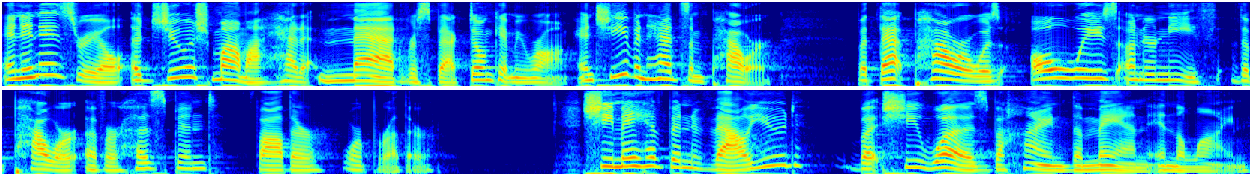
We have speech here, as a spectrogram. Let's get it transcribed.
And in Israel, a Jewish mama had mad respect, don't get me wrong, and she even had some power. But that power was always underneath the power of her husband, father, or brother. She may have been valued, but she was behind the man in the line.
